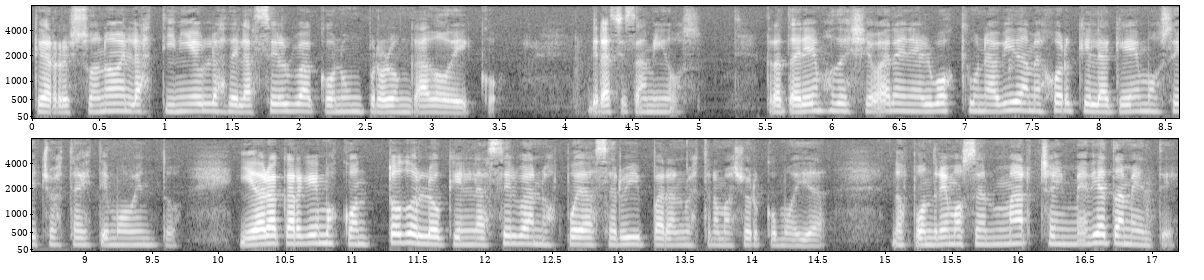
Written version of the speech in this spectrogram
que resonó en las tinieblas de la selva con un prolongado eco. Gracias amigos. Trataremos de llevar en el bosque una vida mejor que la que hemos hecho hasta este momento, y ahora carguemos con todo lo que en la selva nos pueda servir para nuestra mayor comodidad. Nos pondremos en marcha inmediatamente,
